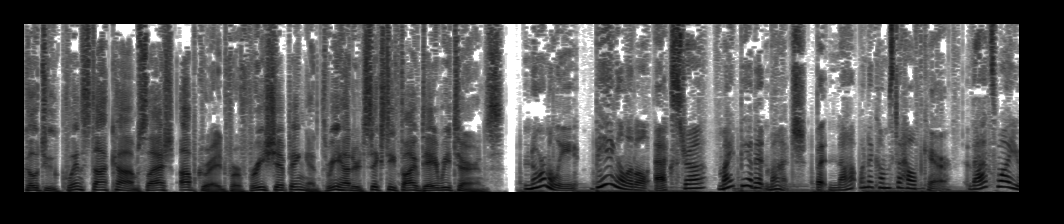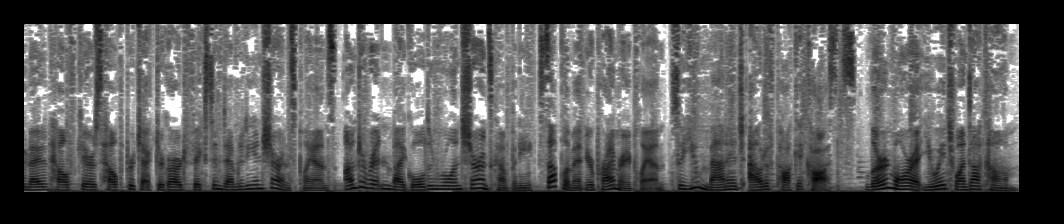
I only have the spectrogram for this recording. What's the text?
Go to quince.com slash upgrade for free shipping and 365-day returns. Normally, being a little extra might be a bit much, but not when it comes to healthcare. That's why United Healthcare's Health Protector Guard fixed indemnity insurance plans, underwritten by Golden Rule Insurance Company, supplement your primary plan so you manage out-of-pocket costs. Learn more at uh1.com.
